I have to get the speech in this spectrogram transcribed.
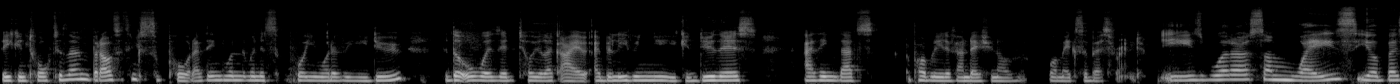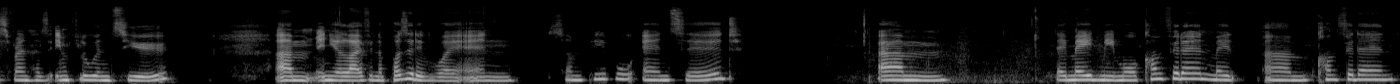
that you can talk to them. But I also think support. I think when when they support you, whatever you do, they're always there to tell you like, I I believe in you. You can do this. I think that's probably the foundation of what makes a best friend. Is what are some ways your best friend has influenced you um in your life in a positive way? And some people answered um they made me more confident, made um confident,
